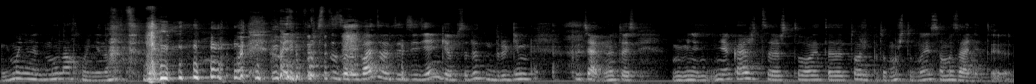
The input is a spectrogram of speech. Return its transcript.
им они, ну нахуй не надо. Они просто зарабатывают эти деньги абсолютно другим путями. Ну, то есть, мне кажется, что это тоже потому, что мы самозанятые.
